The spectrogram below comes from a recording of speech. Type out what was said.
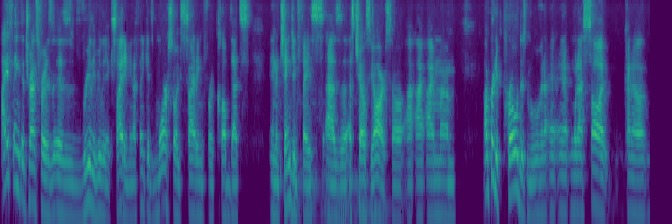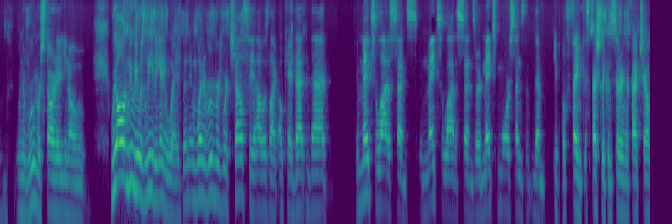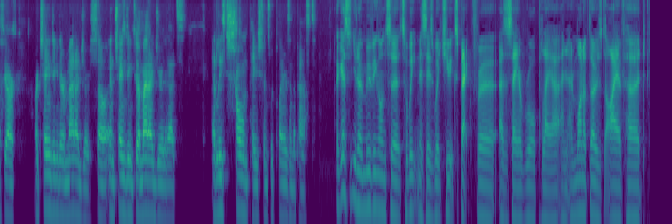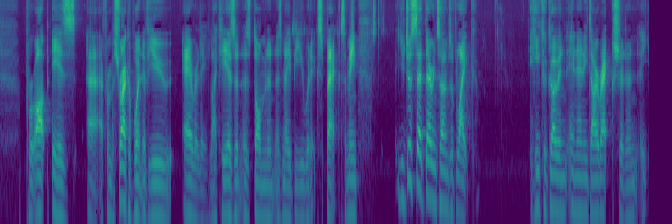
I think the transfer is, is really, really exciting. And I think it's more so exciting for a club that's in a changing phase as, as Chelsea are. So I, am I'm, um, I'm pretty pro this move. And, I, and when I saw it kind of, when the rumors started, you know, we all knew he was leaving anyways, but when the rumors were Chelsea, I was like, okay, that, that, it makes a lot of sense. It makes a lot of sense, or it makes more sense than, than people think, especially considering the fact Chelsea are, are changing their manager. So, and changing to a manager that's, at least shown patience with players in the past. I guess you know moving on to, to weaknesses which you expect for as I say a raw player. And, and one of those that I have heard brought up is uh, from a striker point of view aerially like he isn't as dominant as maybe you would expect. I mean you just said there in terms of like he could go in, in any direction. And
